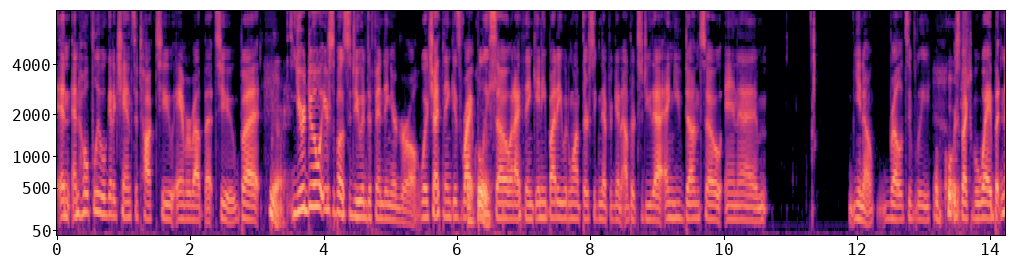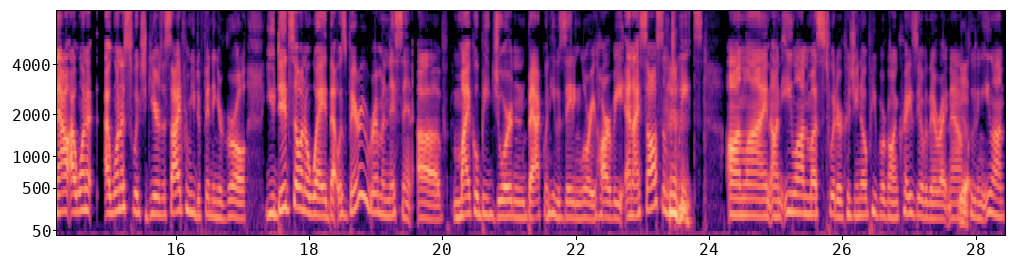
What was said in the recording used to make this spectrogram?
and, and hopefully we'll get a chance to talk to Amber about that too. But yeah. you're doing what you're supposed to do in defending your girl, which I think is rightfully so. And I think anybody would want their significant other to do that. And you've done so in a you know relatively respectable way but now i want to i want to switch gears aside from you defending your girl you did so in a way that was very reminiscent of michael b jordan back when he was dating lori harvey and i saw some tweets online on Elon Musk's Twitter because you know people are going crazy over there right now, yeah. including Elon.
